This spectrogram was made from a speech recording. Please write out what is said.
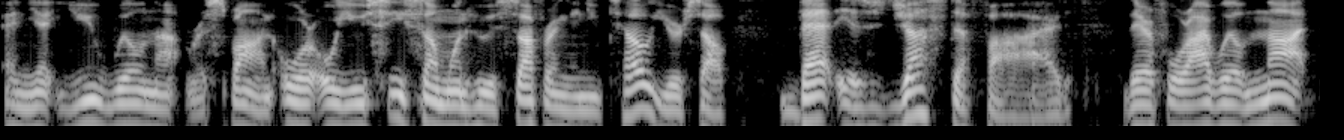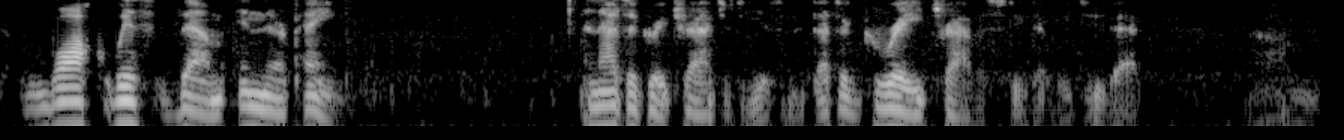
and yet you will not respond. Or or you see someone who is suffering and you tell yourself that is justified, therefore I will not walk with them in their pain. And that's a great tragedy, isn't it? That's a great travesty that we do that. Um,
